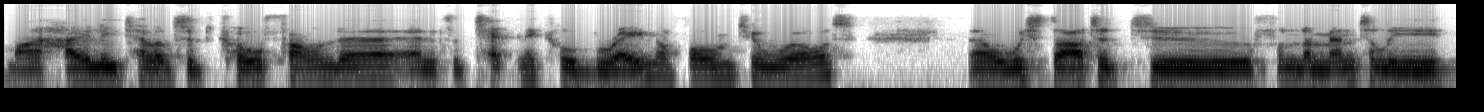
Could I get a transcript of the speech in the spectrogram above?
my highly talented co-founder and the technical brain of Volunteer World, uh, we started to fundamentally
